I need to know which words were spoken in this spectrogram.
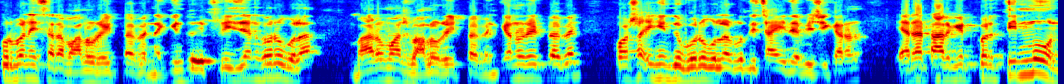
কুরবানি ছাড়া ভালো রেট পাবেন না। কিন্তু এই ফ্রিজিয়ান গরুগুলা বারো মাস ভালো রেট পাবেন। কেন রেট পাবেন? কষাই কিন্তু গরুগুলার প্রতি চাহিদা বেশি। কারণ এরা টার্গেট করে তিন মন।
